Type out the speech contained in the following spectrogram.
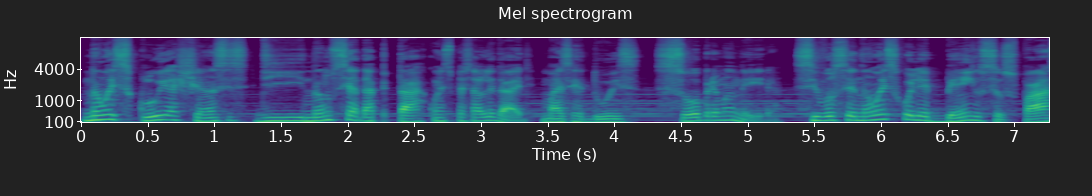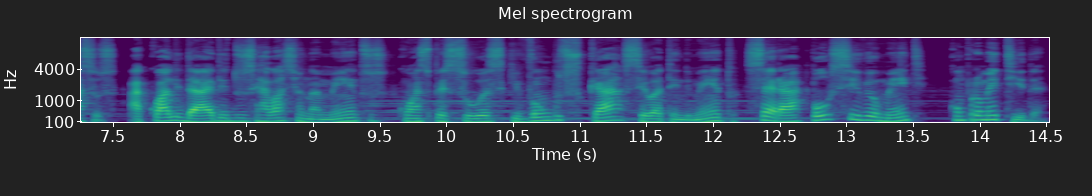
não exclui as chances de não se adaptar com a especialidade, mas reduz sobremaneira. Se você não escolher bem os seus passos, a qualidade dos relacionamentos com as pessoas que vão buscar seu atendimento será possivelmente comprometida.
